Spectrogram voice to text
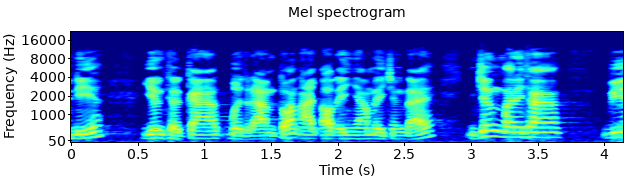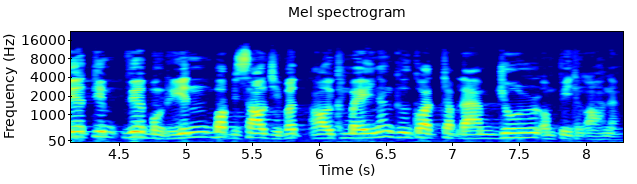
គ្នាយើងត្រូវការបើដដើមមិនតាន់អាចអត់អីញ៉ាំអីចឹងដែរអញ្ចឹងបានន័យថា វាវាបង្រៀនបទពិសោធន៍ជីវិតឲ្យក្មេងហ្នឹងគឺគាត់ចាប់ដើមយល់អំពីទាំងអស់ហ្នឹង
